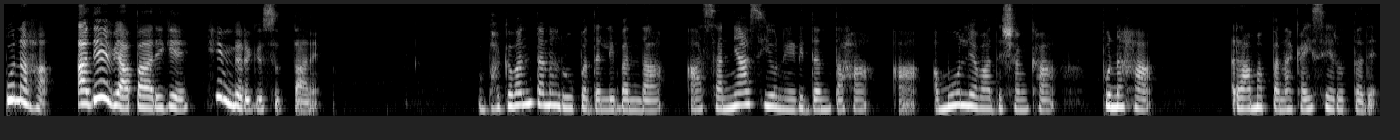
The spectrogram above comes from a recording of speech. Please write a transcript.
ಪುನಃ ಅದೇ ವ್ಯಾಪಾರಿಗೆ ಹಿಂದಿರುಗಿಸುತ್ತಾನೆ. ಭಗವಂತನ ರೂಪದಲ್ಲಿ ಬಂದ ಆ ಸನ್ಯಾಸಿಯು ನೀಡಿದ್ದಂತಹ ಆ ಅಮೂಲ್ಯವಾದ ಶಂಖ ಪುನಃ ರಾಮಪ್ಪನ ಕೈ ಸೇರುತ್ತದೆ.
